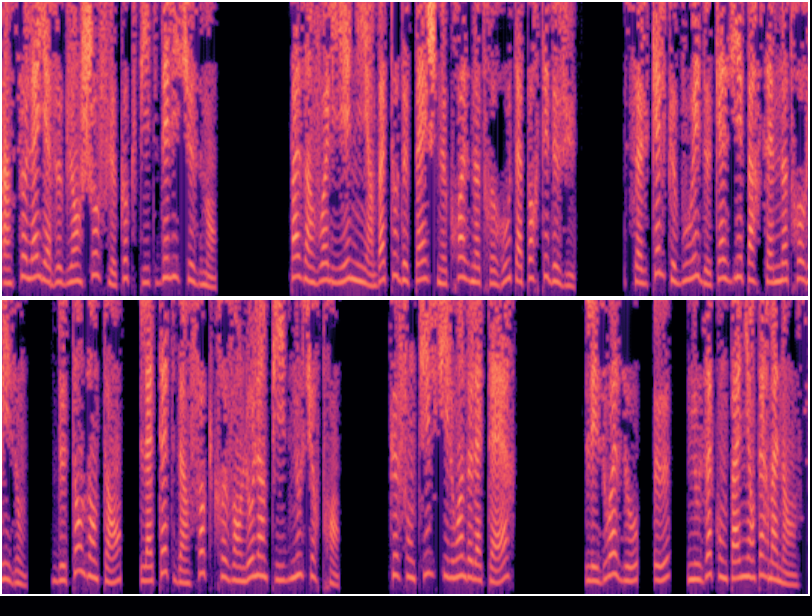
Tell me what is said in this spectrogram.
Un soleil aveuglant chauffe le cockpit délicieusement. Pas un voilier ni un bateau de pêche ne croise notre route à portée de vue. Seules quelques bouées de casier parsèment notre horizon. De temps en temps, la tête d'un phoque crevant l'eau limpide nous surprend. Que font-ils si loin de la terre? Les oiseaux, eux, nous accompagnent en permanence.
